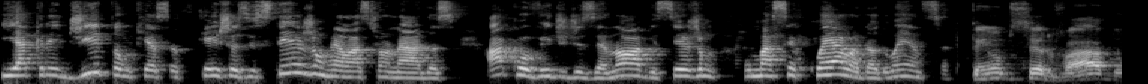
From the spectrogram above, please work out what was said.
e acreditam que essas queixas estejam relacionadas à Covid-19, sejam uma sequela da doença? Tenho observado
